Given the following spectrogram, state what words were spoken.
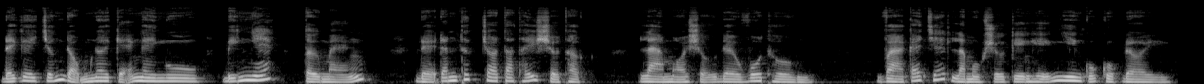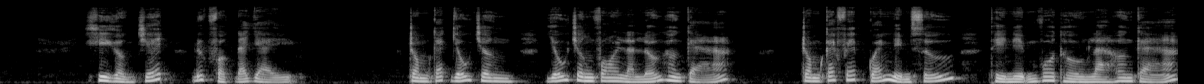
để gây chấn động nơi kẻ ngây ngô biến nhát, tự mãn, để đánh thức cho ta thấy sự thật, là mọi sự đều vô thường và cái chết là một sự kiện hiển nhiên của cuộc đời. Khi gần chết, đức phật đã dạy, trong các dấu chân dấu chân voi là lớn hơn cả. Trong các phép quán niệm xứ thì niệm vô thường là hơn cả.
